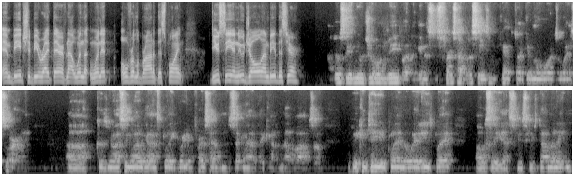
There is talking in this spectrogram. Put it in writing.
Embiid should be right there, if not win the, win it over LeBron at this point. Do you see a new Joel Embiid this year? Do see a new Joel Embiid, but again, it's his first half of the season. You can't start giving awards away so early. Because, uh, you know, I've seen a lot of guys play great in the first half, and the second half, they kind of mellow out. So if we continue playing the way that he's played, I would say yes. He's, he's dominating.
